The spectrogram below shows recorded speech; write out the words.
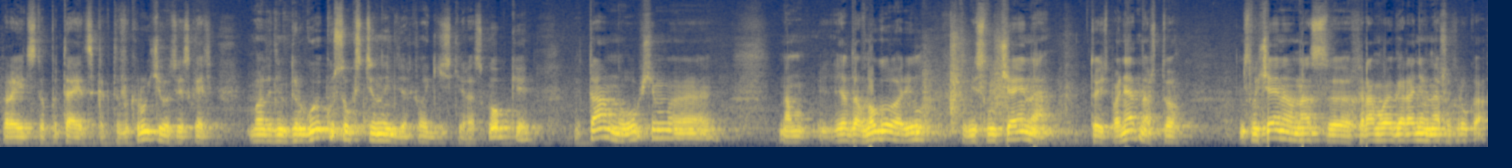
правительство пытается как-то выкручиваться и сказать, мы дадим другой кусок стены, где археологические раскопки, и там, ну, в общем, э, нам, я давно говорил, что не случайно, то есть понятно, что не случайно у нас э, храмовая гора не в наших руках.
